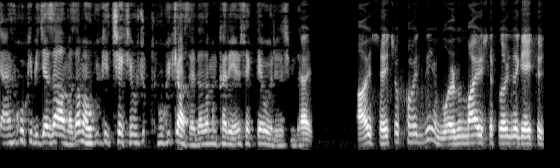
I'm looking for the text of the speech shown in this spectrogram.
yani hukuki bir ceza almaz ama hukuki çek, hukuk, hukuki alsaydı adamın kariyeri sekteye uğradı şimdi. Evet. Abi şey çok komedi değil mi? Bu Urban Meyer işte Florida Gators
